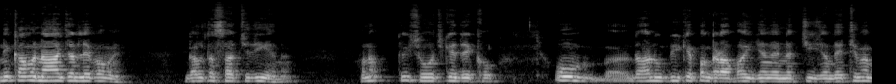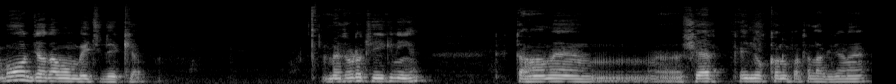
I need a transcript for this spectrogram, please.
ਨਹੀਂ ਕੰਮ ਨਾ ਚੱਲੇ ਭਾਵੇਂ। ਗੱਲ ਤਾਂ ਸੱਚ ਦੀ ਹੈ ਨਾ। ਹਨਾ? ਤੁਸੀਂ ਸੋਚ ਕੇ ਦੇਖੋ। ਉਹ ਅਹ, ਦਾਰੂ ਪੀ ਕੇ ਭੰਗੜਾ ਪਾਈ ਜਾਂਦੇ ਨੱਚੀ ਜਾਂਦੇ। ਇੱਥੇ ਮੈਂ ਬਹੁਤ ਜ਼ਿਆਦਾ ਮੁੰਬਈ 'ਚ ਦੇਖਿਆ। ਮੈਂ ਥੋੜਾ ਠੀਕ ਨਹੀਂ ਹਾਂ। ਤਾਂ ਮੈਂ ਅਹ, ਸ਼ਾਇਦ ਕਈ ਲੋਕਾਂ ਨੂੰ ਪਤਾ ਲੱਗ ਜਾਣਾ ਹੈ।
